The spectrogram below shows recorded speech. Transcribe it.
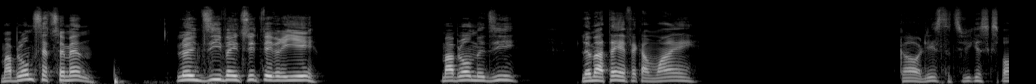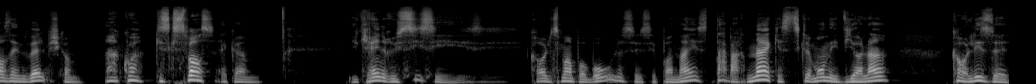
Ma blonde cette semaine, lundi 28 février, ma blonde me dit le matin, elle fait comme ouais. Carlis, t'as-tu vu qu'est-ce qui se passe dans les nouvelles? Puis je suis comme Ah quoi? Qu'est-ce qui se passe? Elle comme Ukraine, Russie, c'est. carrément pas beau, là. C'est, pas nice. Tabarnak, est-ce que le monde est violent? Carlis, le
